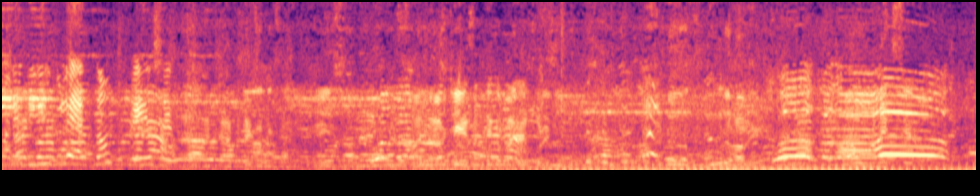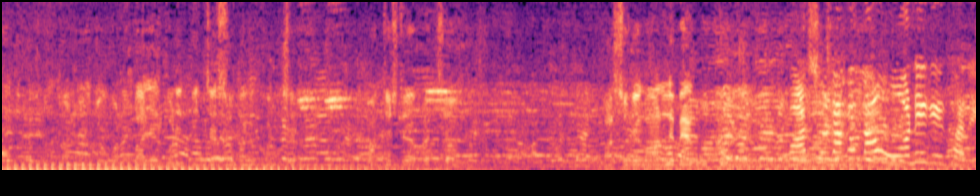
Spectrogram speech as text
মানে জিনিসগুলো একদম ফ্রেশ একদম। টাটকা জিনিস আমি ভাবছি এখান থেকে বাজার করে নিই। একটু দূর হবে তাও অনেক sale হবে। কারণ যখন বাজার করি তিন চারশো টাকা খরচা পঞ্চাশ টাকা খরচা হবে। পাঁচশো টাকা আনলে ব্যাগ পাঁচশো টাকা তাও অনেক এখানে।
